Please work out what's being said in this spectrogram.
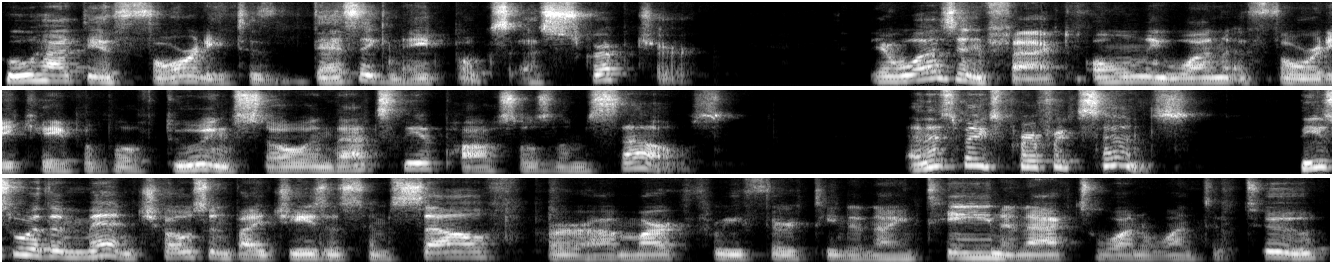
Who had the authority to designate books as scripture? There was, in fact, only one authority capable of doing so, and that's the apostles themselves. And this makes perfect sense. These were the men chosen by Jesus himself, per uh, Mark 3 13 to 19 and Acts 1 1 to 2,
